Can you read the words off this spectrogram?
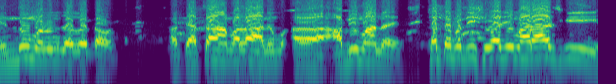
हिंदू म्हणून जगत आहोत. त्याचा आम्हाला अनु अभिमान आहे. छत्रपती शिवाजी महाराज की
